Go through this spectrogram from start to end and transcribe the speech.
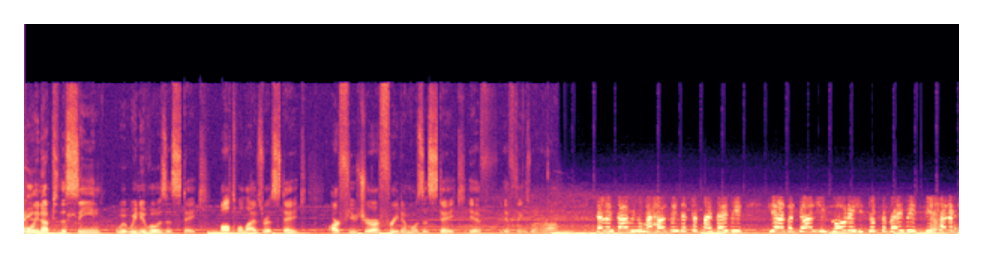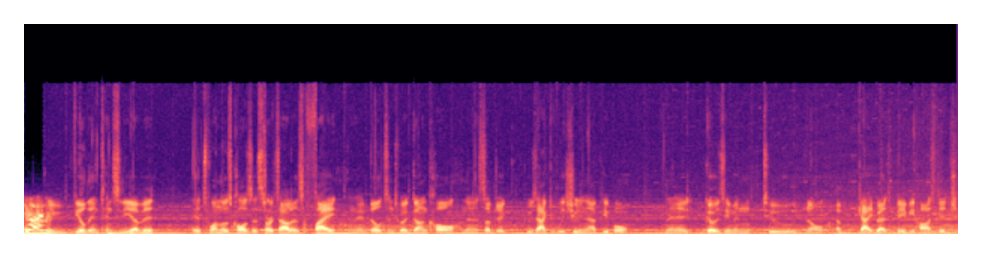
Pulling up to the scene, we, knew what was at stake. Multiple lives were at stake. Our future, our freedom was at stake if, if things went wrong. Dylan Savino, my husband just took my baby. He has a gun. He's loaded. He took the baby. He's trying to kill him. You feel the intensity of it. It's one of those calls that starts out as a fight and then builds into a gun call and then a subject who's actively shooting at people. And then it goes even to, you know, a guy who has a baby hostage.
